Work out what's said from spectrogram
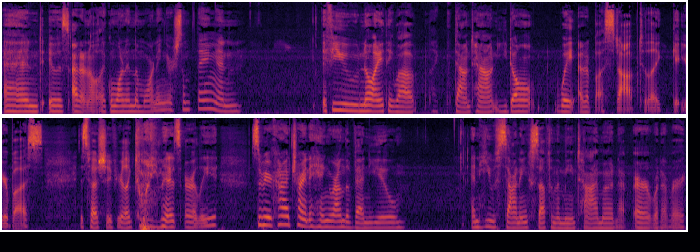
and it was I don't know, like 1 in the morning or something and if you know anything about like downtown, you don't wait at a bus stop to like get your bus, especially if you're like 20 minutes early. So we were kind of trying to hang around the venue, and he was signing stuff in the meantime or, or whatever.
